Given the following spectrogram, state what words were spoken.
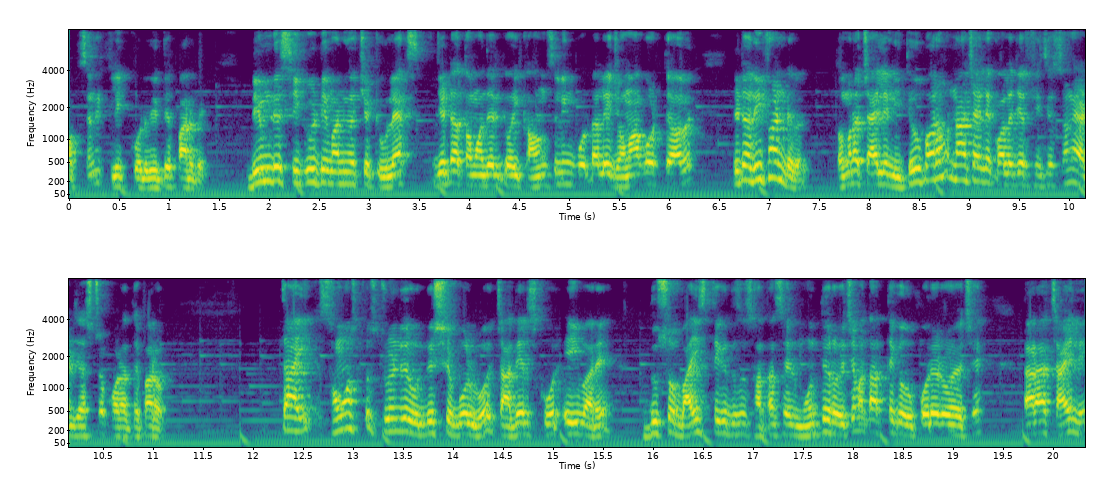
অপশনে ক্লিক করে দিতে পারবে। ডিমডের সিকিউরিটি মানি হচ্ছে টু ল্যাক্স যেটা তোমাদেরকে ওই কাউন্সিলিং পোর্টালে জমা করতে হবে। যেটা রিফান্ডেবল তোমরা চাইলে নিতেও পারো, না চাইলে কলেজের ফিসের সঙ্গে অ্যাডজাস্টও করাতে পারো। তাই সমস্ত স্টুডেন্টদের উদ্দেশ্যে বলব, যাদের স্কোর এইবারে দুশো বাইশ থেকে দুশো সাতাশের মধ্যে রয়েছে বা তার থেকে উপরে রয়েছে, তারা চাইলে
